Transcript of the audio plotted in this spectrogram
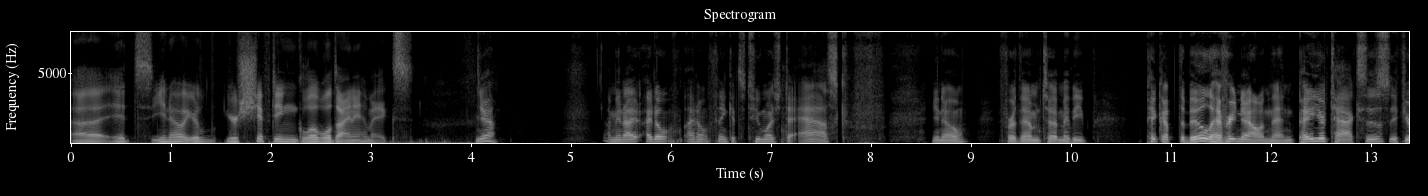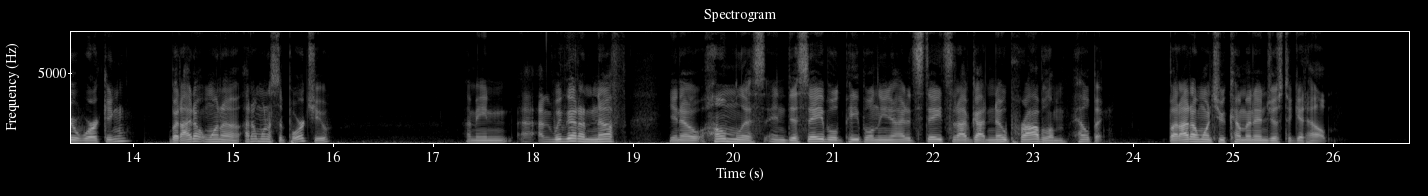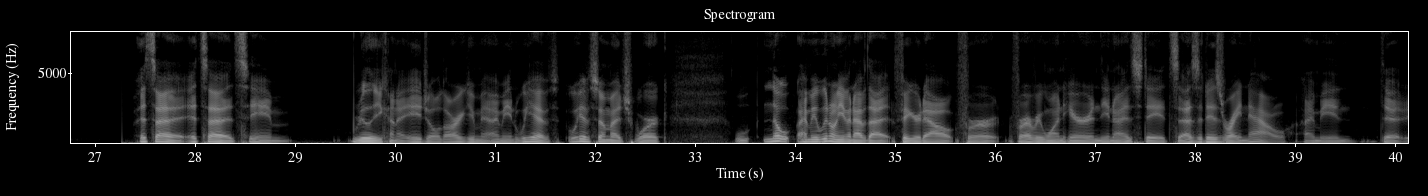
Uh, it's you know you're you're shifting global dynamics. Yeah. I mean, I, I don't I don't think it's too much to ask, you know, for them to maybe pick up the bill every now and then, pay your taxes if you're working, but I don't want to I don't want to support you. I mean, I, we've got enough, you know, homeless and disabled people in the United States that I've got no problem helping. But I don't want you coming in just to get help. It's a it's a same really kind of age old argument. I mean, we have we have so much work. No, I mean we don't even have that figured out for for everyone here in the United States as it is right now. I mean, there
